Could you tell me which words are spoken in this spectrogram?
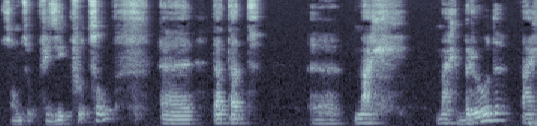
soms ook fysiek voedsel, uh, dat dat uh, mag, mag broeden, mag,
